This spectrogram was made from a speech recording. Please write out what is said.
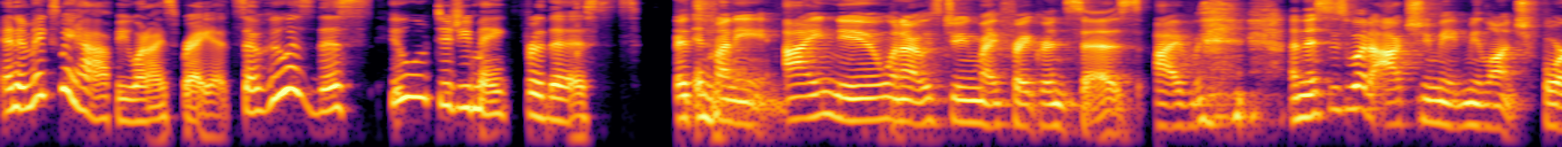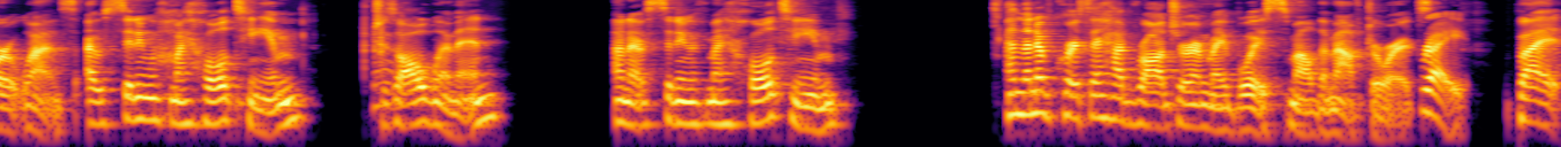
And it makes me happy when I spray it. So who is this? Who did you make for this? It's in funny. I knew when I was doing my fragrances, I and this is what actually made me launch four at once. I was sitting with my whole team, which is all women, and I was sitting with my whole team. And then of course I had Rodger and my boys smell them afterwards. Right. But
